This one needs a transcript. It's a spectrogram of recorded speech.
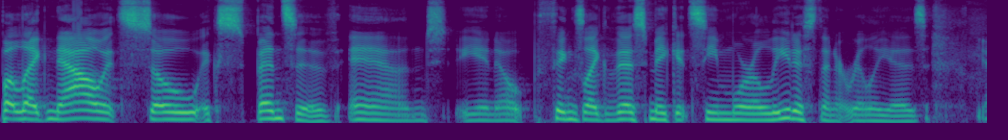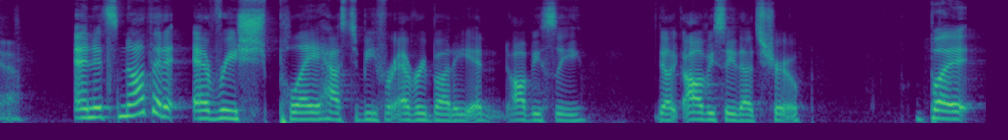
But like now it's so expensive and you know things like this make it seem more elitist than it really is. Yeah. And it's not that every sh- play has to be for everybody and obviously like obviously that's true. But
